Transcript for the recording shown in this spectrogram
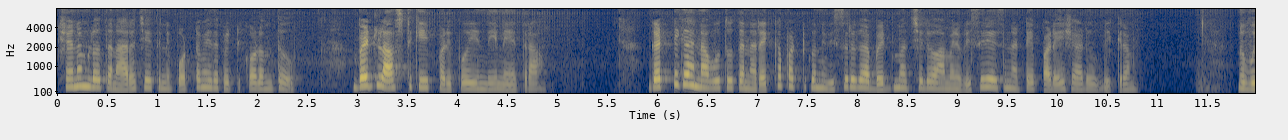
క్షణంలో తన అరచేతిని పొట్ట మీద పెట్టుకోవడంతో బెడ్ లాస్ట్కి పడిపోయింది నేత్ర. గట్టిగా నవ్వుతూ తన రెక్క పట్టుకుని విసురుగా బెడ్ మధ్యలో ఆమెను విసిరేసినట్టే పడేశాడు విక్రమ్. నువ్వు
